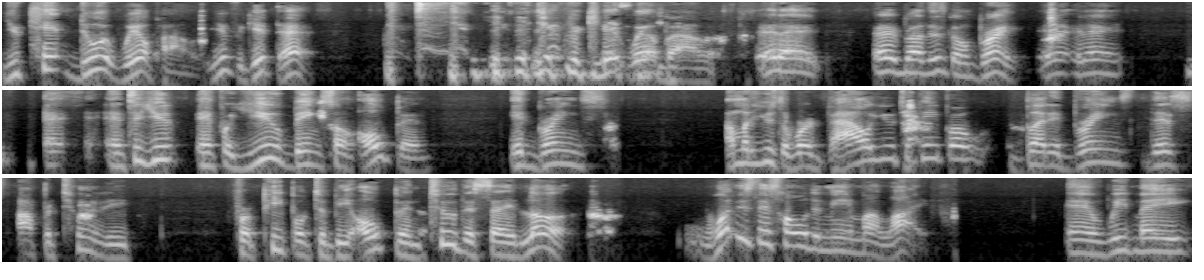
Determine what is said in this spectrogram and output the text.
you can't do it willpower. You forget that. you forget willpower. It ain't, hey brother, it's gonna break. It, it ain't. And, and to you, and for you being so open, it brings. I'm going to use the word value to people, but it brings this opportunity for people to be open to the say, look, what is this holding me in my life? And we may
